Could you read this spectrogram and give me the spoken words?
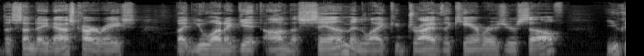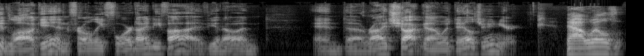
the Sunday NASCAR race, but you want to get on the sim and like drive the cameras yourself? You could log in for only four ninety five, you know, and and uh, ride shotgun with Dale Jr. Now I will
